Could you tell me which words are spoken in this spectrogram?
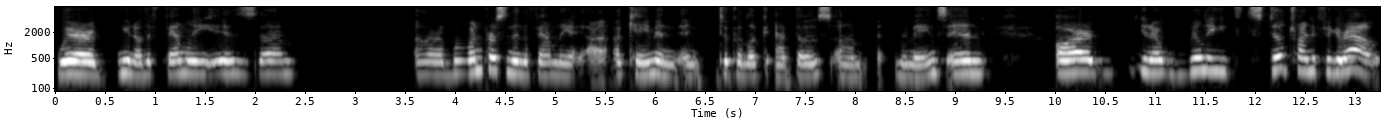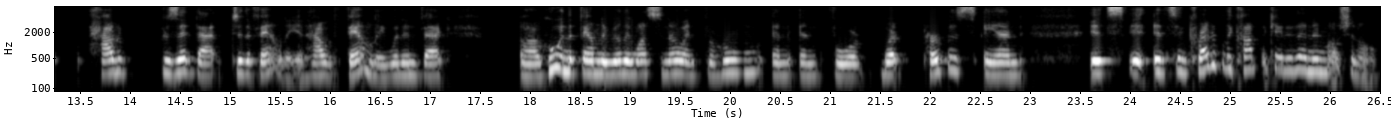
where, you know, the family is, um, uh, one person in the family uh, uh, came and, and took a look at those um, remains and are, you know, really still trying to figure out how to present that to the family and how the family would in fact uh, who in the family really wants to know and for whom and and for what purpose and it's it, it's incredibly complicated and emotional.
